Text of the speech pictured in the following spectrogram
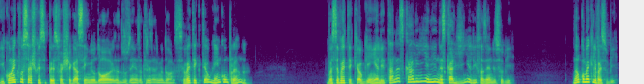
e como é que você acha que esse preço vai chegar a 100 mil dólares, a 200, a 300 mil dólares? Você vai ter que ter alguém comprando. Você vai ter que alguém ali tá na escalinha ali, na escadinha ali fazendo ele subir. Não, como é que ele vai subir?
